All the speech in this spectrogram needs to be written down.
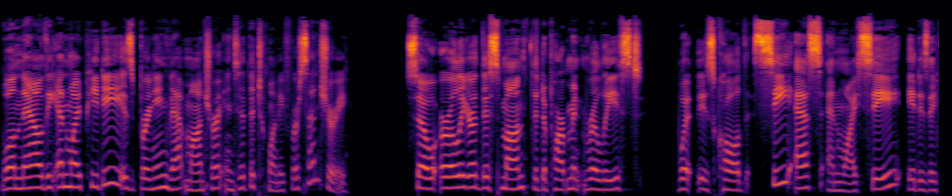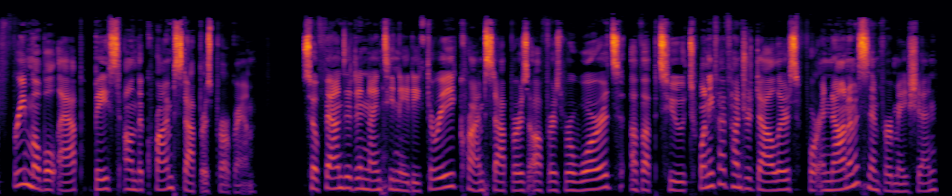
Well, now the NYPD is bringing that mantra into the 21st century. So earlier this month, the department released what is called CSNYC. It is a free mobile app based on the Crime Stoppers program. So, founded in 1983, Crime Stoppers offers rewards of up to $2,500 for anonymous information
